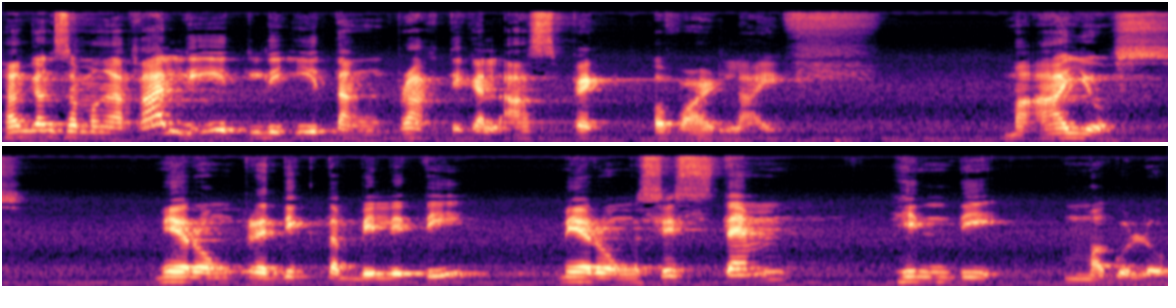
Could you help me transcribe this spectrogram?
hanggang sa mga kaliit-liitang practical aspect of our life. Maayos merong predictability, merong system, hindi magulo.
